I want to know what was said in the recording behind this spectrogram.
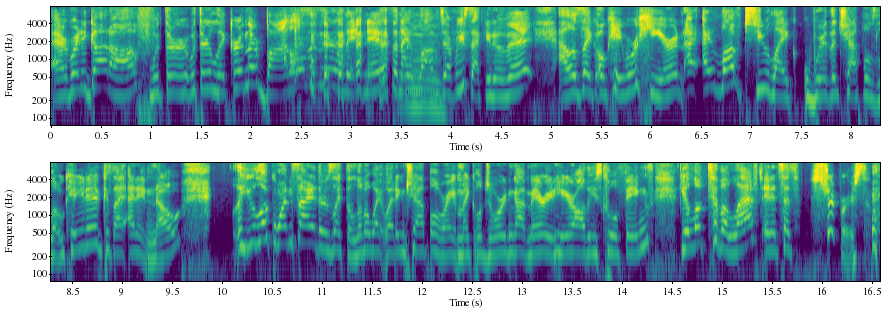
Everybody got off with their with their liquor and their bottles and their litness, and I loved every second of it. I was like, okay, we're here, and I, I love too like where the chapel's located because I, I didn't know. You look one side, there's like the Little White Wedding Chapel, right? Michael Jordan got married here, all these cool things. You look to the left, and it says strippers. And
